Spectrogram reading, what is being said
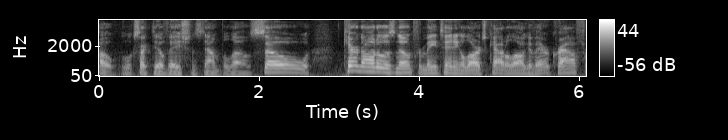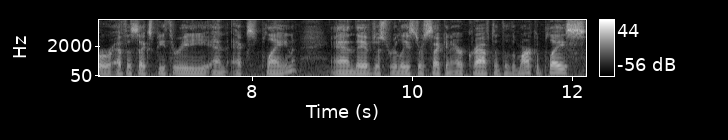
Oh, looks like the ovation's down below. So Carenado is known for maintaining a large catalog of aircraft for FSX-P3D and X-Plane, and they have just released their second aircraft into the marketplace,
